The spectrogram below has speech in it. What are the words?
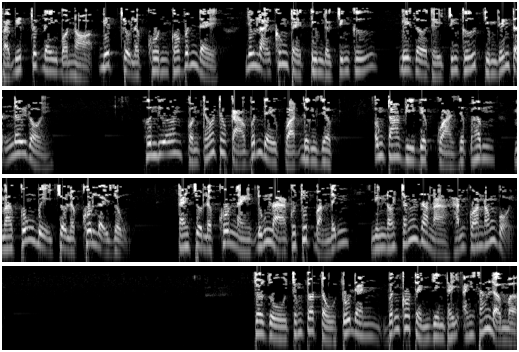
Phải biết trước đây bọn họ biết triệu lập khôn có vấn đề, Nhưng lại không thể tìm được chứng cứ. Bây giờ thì chứng cứ tìm đến tận nơi rồi. Hơn nữa còn kéo theo cả vấn đề quả đường Diệp. Ông ta vì việc quả Diệp Hâm mà cũng bị Triệu Lập Khôn lợi dụng. Tay Triệu Lập Khôn này đúng là có chút bản lĩnh, Nhưng nói trắng ra là hắn quá nóng vội. Cho dù trong toa tàu tối đen vẫn có thể nhìn thấy ánh sáng lờ mờ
